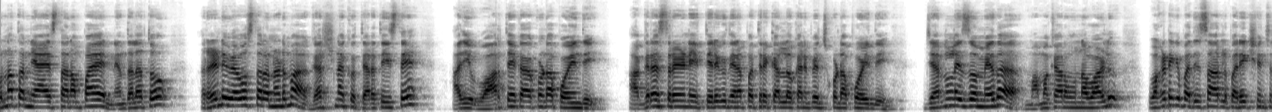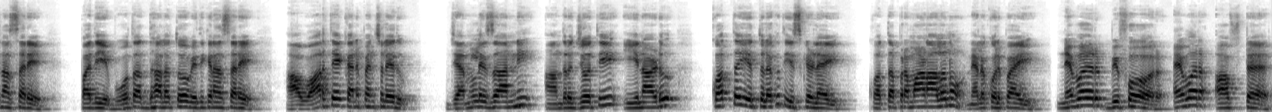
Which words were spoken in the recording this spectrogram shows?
ఉన్నత న్యాయస్థానంపై నిందలతో రెండు వ్యవస్థల నడుమ ఘర్షణకు తెరతీస్తే అది వార్తే కాకుండా పోయింది. అగ్రశ్రేణి తెలుగు దినపత్రికల్లో కనిపించకుండా పోయింది. జర్నలిజం మీద మమకారం ఉన్నవాళ్ళు ఒకటికి పదిసార్లు పరీక్షించినా సరే పది భూతద్దాలతో వెతికినా సరే ఆ వార్తే కనిపించలేదు. జర్నలిజాన్ని ఆంధ్రజ్యోతి ఈనాడు కొత్త ఎత్తులకు తీసుకెళ్ళాయి. కొత్త ప్రమాణాలను నెలకొల్పాయి. Never before ever after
